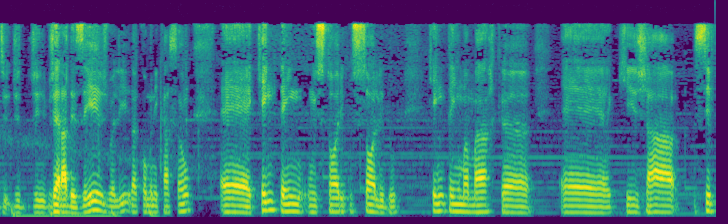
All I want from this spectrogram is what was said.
de, de gerar desejo ali na comunicação, é, quem tem um histórico sólido quem tem uma marca é, que já se,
